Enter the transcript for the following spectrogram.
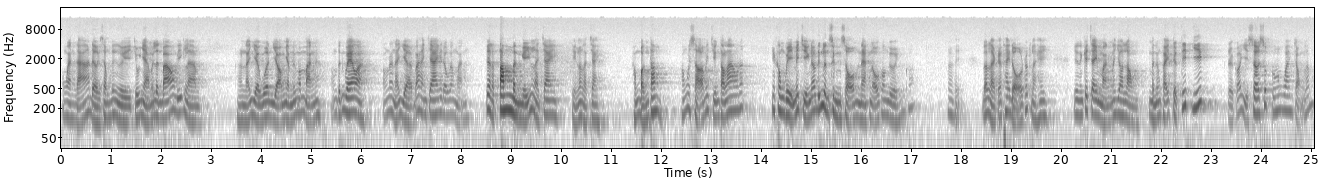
Ông ăn đã đời xong cái người chủ nhà mới lên báo biết là nãy giờ quên dọn nhầm nước mắm mặn ông tỉnh queo à. Ông nói nãy giờ bác ăn chay chứ đâu có ăn mặn. Tức là tâm mình nghĩ là chay thì nó là chay. Không bận tâm không có sợ mấy chuyện tào lao đó. Nhưng không vì mấy chuyện đó đứng lên sừng sộ mình nạt nộ con người không có. Đó, đó là cái thái độ rất là hay. Cho nên cái chay mặn nó do lòng mình không phải trực tiếp giết rồi có gì sơ xuất cũng không quan trọng lắm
